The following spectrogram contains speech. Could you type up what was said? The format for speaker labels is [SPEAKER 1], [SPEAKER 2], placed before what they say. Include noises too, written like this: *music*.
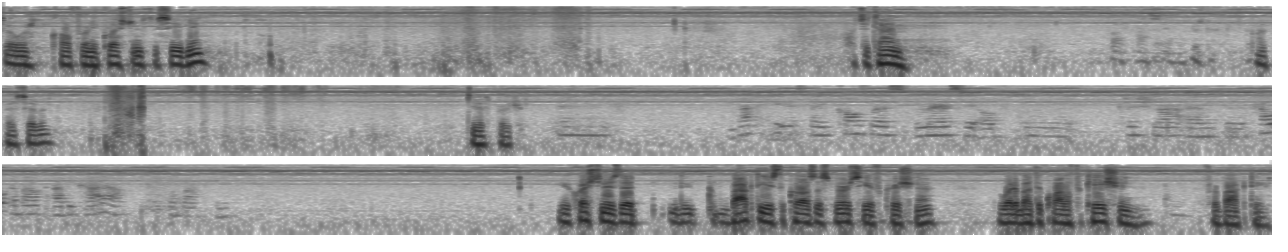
[SPEAKER 1] So we'll call for any questions this evening. What's the time? Five past seven. Five past seven. Yes, Bridge.
[SPEAKER 2] Bhakti is the causeless mercy of um, Krishna, and uh, how about adhikara for Bhakti?
[SPEAKER 1] Your question is that the, bhakti is the causeless mercy of Krishna. What about the qualification for bhakti?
